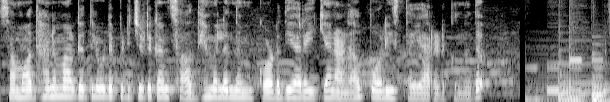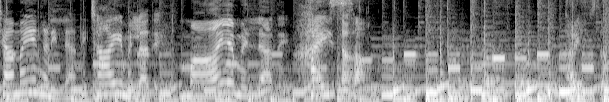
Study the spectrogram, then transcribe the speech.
സമാധാന മാർഗത്തിലൂടെ പിടിച്ചെടുക്കാൻ സാധ്യമല്ലെന്നും കോടതി അറിയിക്കാനാണ് പോലീസ് തയ്യാറെടുക്കുന്നത്. ചമയങ്ങളില്ലാതെ. ചായമില്ലാതെ. മായമില്ലാതെ. ഹൈസ. ഹൈസ.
